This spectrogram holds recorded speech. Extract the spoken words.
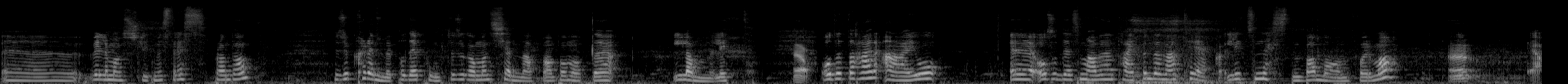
eh, Veldig mange som sliter med stress, blant annet. Hvis du klemmer på det punktet, så kan man kjenne at man på en måte lander litt. Ja. Og dette her er jo eh, Også det som er med den teipen, den er treka, litt nesten bananforma. Ja. Ja.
